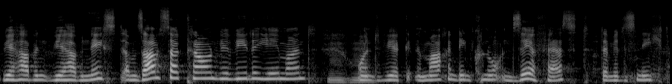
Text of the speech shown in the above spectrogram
Wir haben, wir haben nächst, am Samstag trauen wir wieder jemand mhm. und wir machen den Knoten sehr fest, damit es nicht.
